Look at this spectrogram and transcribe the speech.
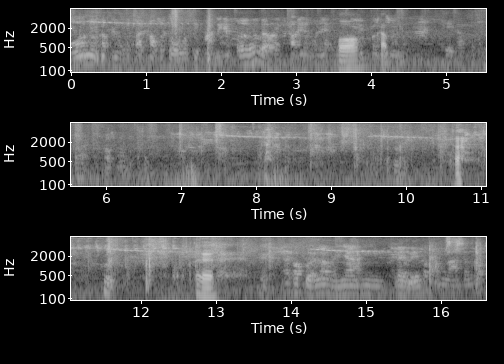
อ๋อนู่นครับนู่นไปเข้าประตูที่ผ่านนะครับ เออเหรอ ครับนู่นแหละ อ๋อครับ ครับผม เออ แล้วก็เปิดแล้วในยางได้เลยเขาทำงานกันก่อน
